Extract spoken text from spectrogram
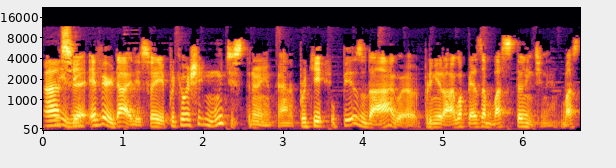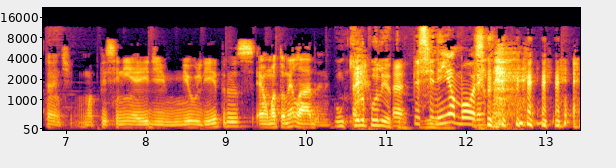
Ah, Pois sim. é, é verdade isso aí, porque eu achei muito estranho, cara. Porque o peso da água, primeiro, a água pesa bastante, né? Bastante. Uma piscininha aí de mil litros é uma tonelada, né? Um quilo por litro. É. Piscininha amor, hein?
